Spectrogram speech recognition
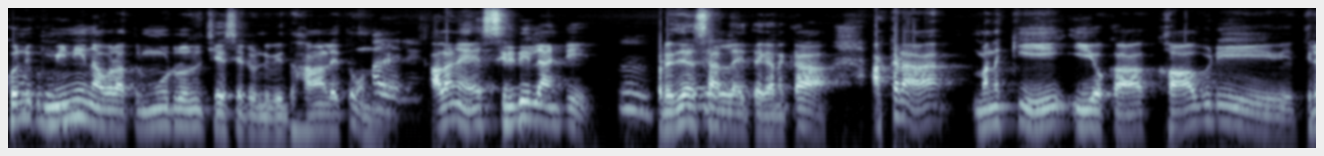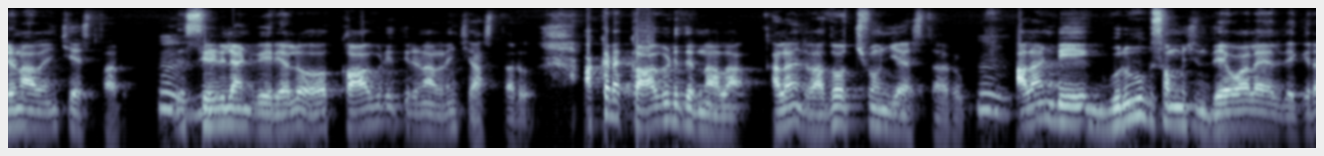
కొన్ని. మినీ నవరాత్రులు మూడు రోజులు చేసేటువంటి విధానాలు అయితే ఉన్నాయి. అలానే షిరిడి లాంటి ప్రదేశాల్లో అయితే గనక అక్కడ మనకి ఈ యొక్క కావిడి తిరణాలని చేస్తారు. షిరిడి లాంటి ఏరియాలో కావిడి తిరణాలని చేస్తారు. అక్కడ కావిడి తిరణాల అలానే రథోత్సవం చేస్తారు. అలాంటి గురువుకు సంబంధించిన దేవాలయాల దగ్గర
